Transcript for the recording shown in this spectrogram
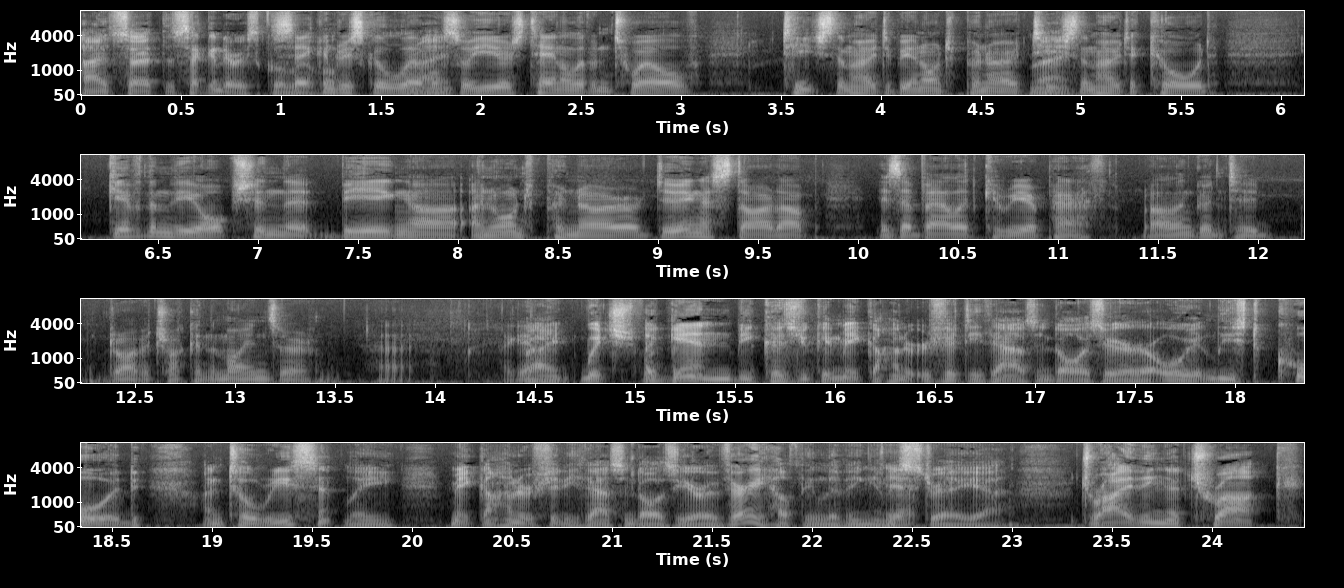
Uh, so at the secondary school secondary level. school level. Right. So years 10, 11, 12, teach them how to be an entrepreneur, teach Right. them how to code, give them the option that being a, an entrepreneur or doing a startup is a valid career path rather than going to drive a truck in the mines or uh, again. Right. Which, again, because you can make $150,000 a year, or at least could until recently, make $150,000 a year, a very healthy living in Yeah. Australia. Driving a truck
